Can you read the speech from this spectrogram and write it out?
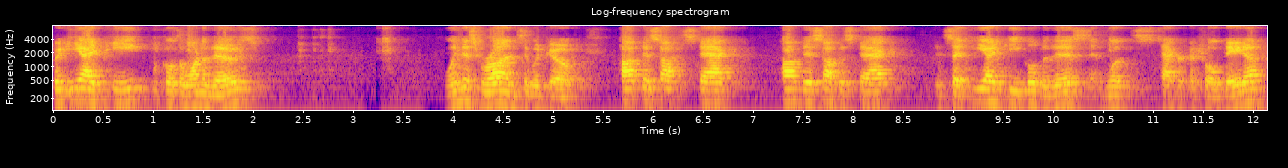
put EIP equal to one of those, when this runs, it would go pop this off the stack, pop this off the stack, and set EIP equal to this and what's attacker control data.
